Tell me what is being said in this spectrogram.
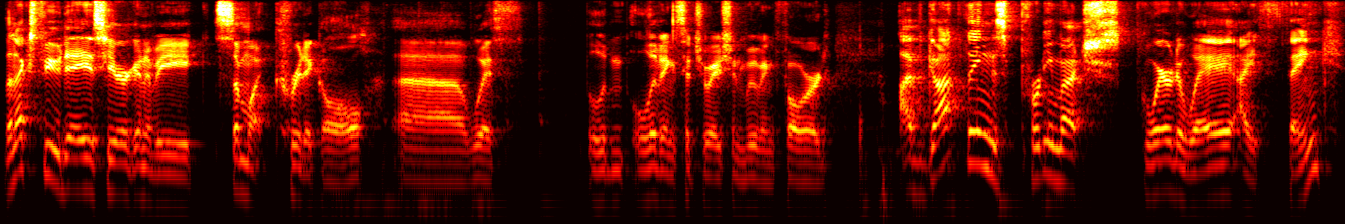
The next few days here are going to be somewhat critical uh, with the living situation moving forward. I've got things pretty much squared away, I think.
